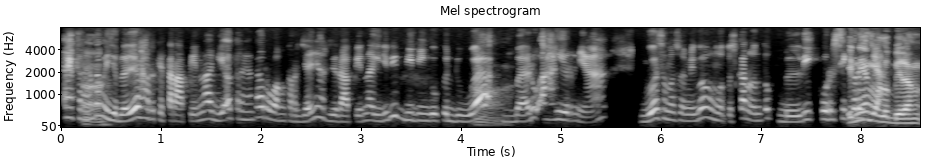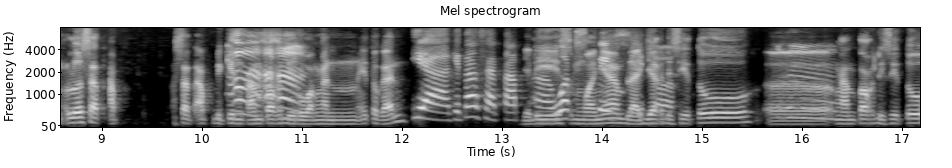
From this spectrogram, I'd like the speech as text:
eh ternyata Ah. meja belajar harus kita rapin lagi oh ternyata ruang kerjanya harus dirapin lagi jadi di minggu kedua Ah. baru akhirnya gue sama suami gue memutuskan untuk beli kursi Ini kerja yang lu bilang lu set up set up bikin Ah, kantor ah, di ah. ruangan itu kan? Iya, kita setup Jadi uh, semuanya belajar gitu. di situ, eh, Mm. ngantor di situ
